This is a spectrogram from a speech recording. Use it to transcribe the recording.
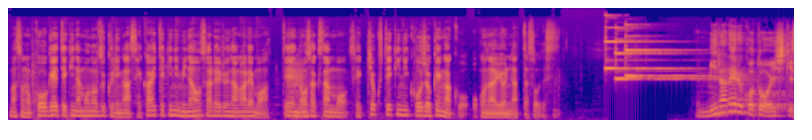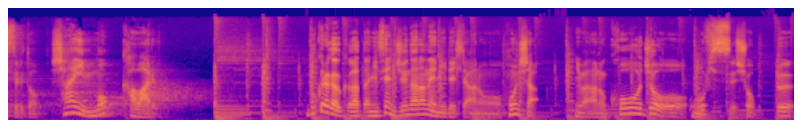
まあ、その工芸的なものづくりが世界的に見直される流れもあって、うん、農作さんも積極的に工場見学を行うようになったそうです。見られることを意識すると社員も変わる。僕らが伺った2017年にできたあの本社にはあの工場、オフィス、ショップ、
